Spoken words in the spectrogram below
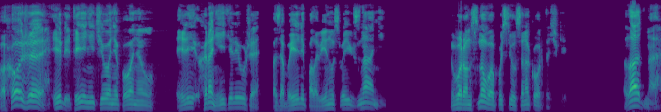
Похоже, или ты ничего не понял, или хранители уже позабыли половину своих знаний. Ворон снова опустился на корточки. Ладно,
